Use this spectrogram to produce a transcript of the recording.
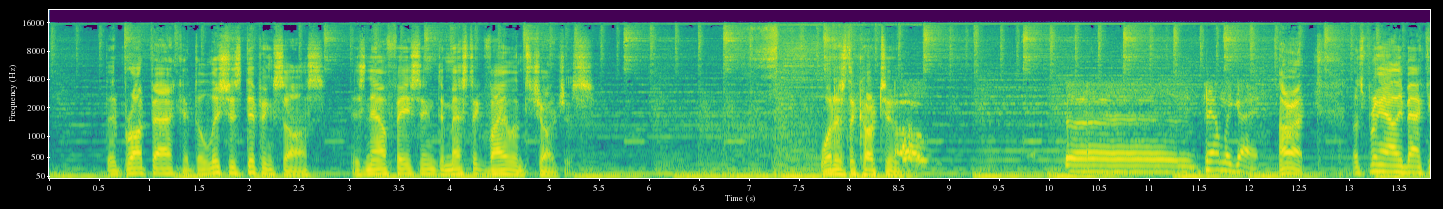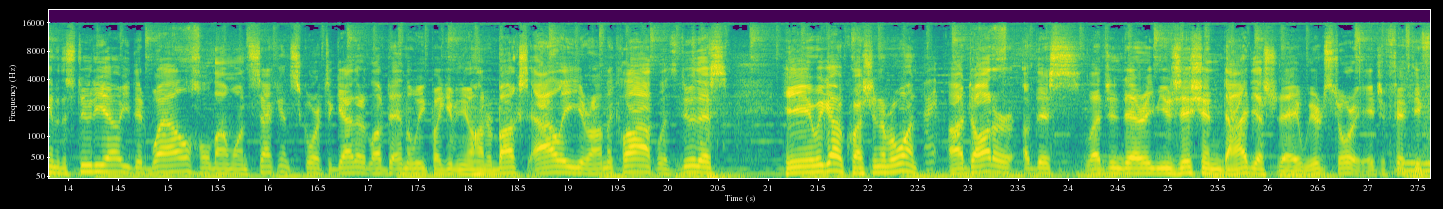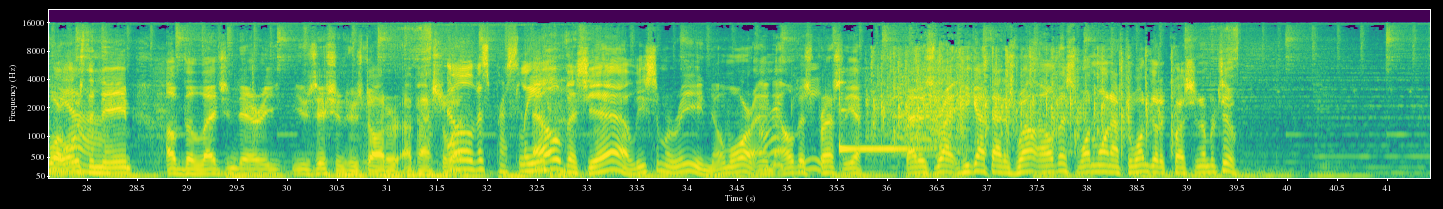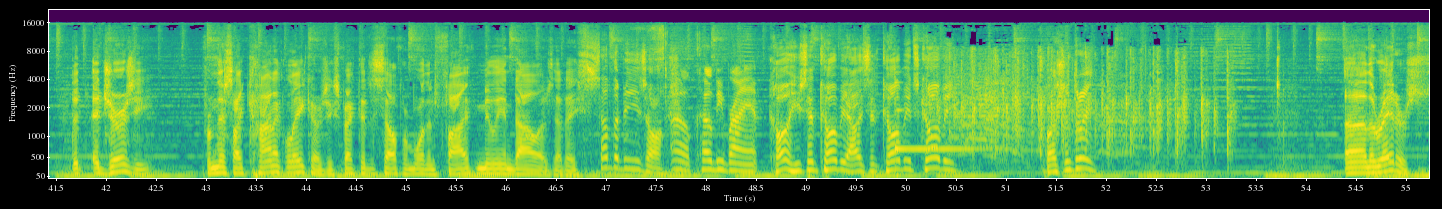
that brought back a delicious dipping sauce is now facing domestic violence charges. What is the cartoon? Oh, the Family Guy. All right. Let's bring Allie back into the studio. You did well. Hold on one second. Score it together. I'd love to end the week by giving you a hundred bucks. Allie, you're on the clock. Let's do this. Here we go. Question number one. right. Uh, daughter of this legendary musician died yesterday. Weird story. Age of 54. What was the name of the legendary musician whose daughter uh, passed away? Elvis Presley. Elvis, yeah. Lisa Marie, no more. And R.I.P. Elvis Presley, yeah. That is right. He got that as well. Elvis, 1 1 after 1. Go to question number two. The, a jersey from this iconic Laker is expected to sell for more than $5 million at a Sotheby's auction. Oh, Kobe Bryant. Co- he said Kobe. Allie said Kobe. It's Kobe. Question three. Uh, the Raiders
